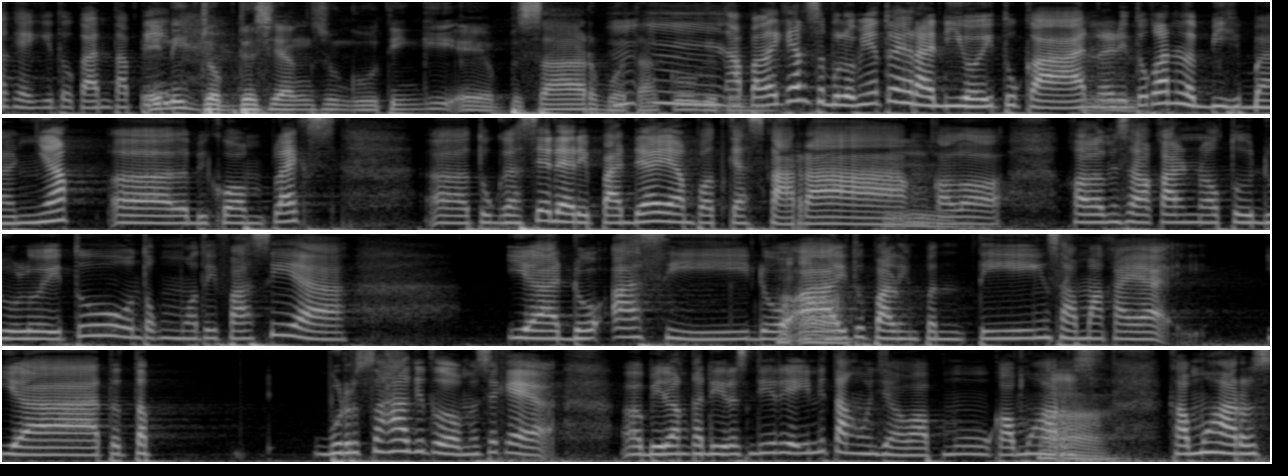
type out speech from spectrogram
kayak gitu kan tapi Ini job desk yang sungguh tinggi eh besar buat aku Mm-mm, gitu. apalagi kan sebelumnya tuh yang radio itu kan radio Mm. itu kan lebih banyak eh, lebih kompleks eh, tugasnya daripada yang podcast sekarang Mm. kalau kalau misalkan waktu dulu itu untuk memotivasi ya ya doa sih doa itu paling penting sama kayak ya tetap berusaha gitu loh. Maksudnya kayak eh, bilang ke diri sendiri ini tanggung jawabmu. Kamu harus Ah, kamu harus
